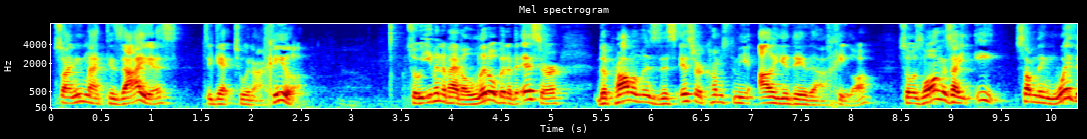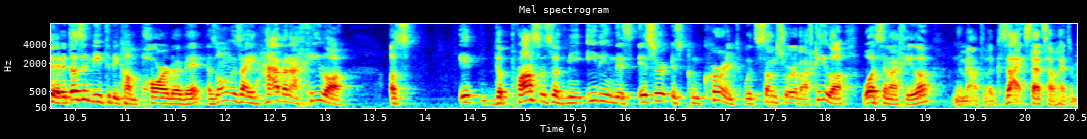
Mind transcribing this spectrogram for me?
So I need my kizayis to get to an achila. So even if I have a little bit of iser, the problem is this iser comes to me al yedei achila. So as long as I eat something with it, it doesn't need to become part of it. As long as I have an achila, a, it, the process of me eating this iser is concurrent with some sort of achila. What's an achila? The amount of a kazais. That's how heter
